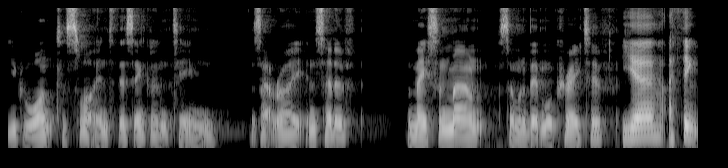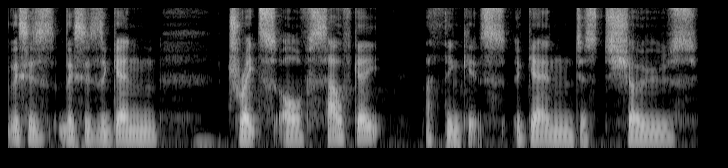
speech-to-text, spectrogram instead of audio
you'd want to slot into this England team. Is that right? Instead of Mason Mount, someone a bit more creative. Yeah, I think this is this is again traits of Southgate. I think it's again just shows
